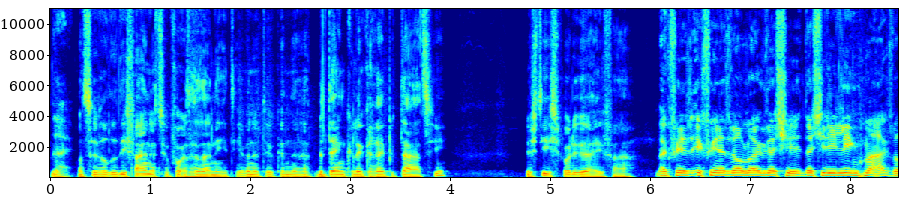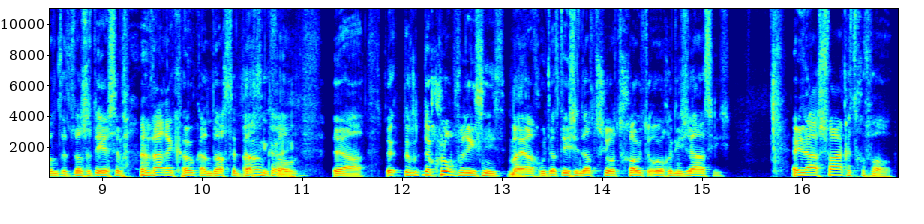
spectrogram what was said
Nee. Want ze wilden die Feyenoord supporters daar niet. Die hebben natuurlijk een eh, bedenkelijke reputatie. Dus die is voor de UEFA. Maar ik vind, het, ik vind het wel leuk dat je, dat je die link maakt. Want het was het eerste waar ik ook aan dacht. Toen dacht ik Oké. van, ja, er klopt er iets niet. Maar Nee. ja, goed, dat is in dat soort grote organisaties helaas vaak het geval.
